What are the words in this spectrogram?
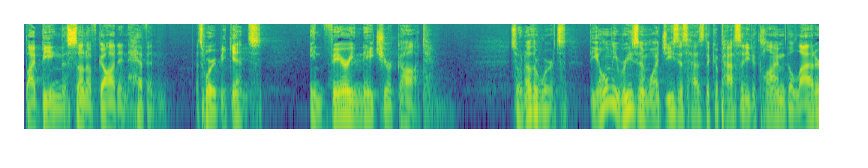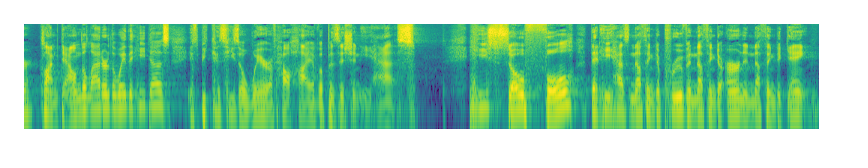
by being the Son of God in heaven. That's where it begins. In very nature, God. So, in other words, the only reason why Jesus has the capacity to climb the ladder, climb down the ladder the way that he does, is because he's aware of how high of a position he has. He's so full that he has nothing to prove and nothing to earn and nothing to gain.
